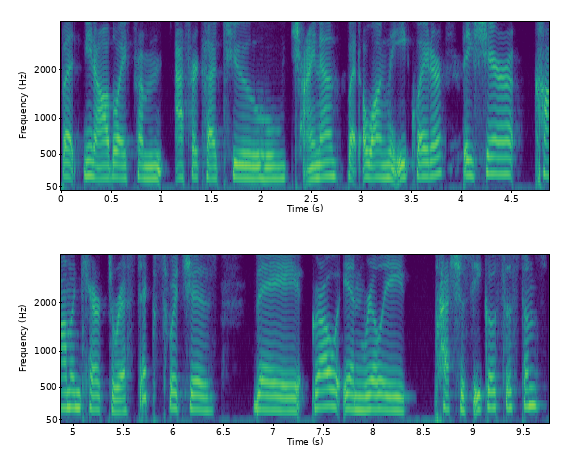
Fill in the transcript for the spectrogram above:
but, you know, all the way from Africa to China, but along the equator. They share common characteristics, which is they grow in really precious ecosystems.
